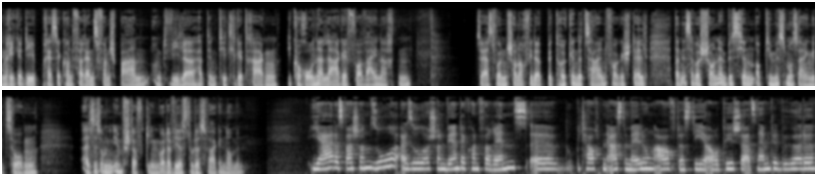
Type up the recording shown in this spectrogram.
Enrique, die Pressekonferenz von Spahn und Wieler hat den Titel getragen Die Corona-Lage vor Weihnachten. Zuerst wurden schon auch wieder bedrückende Zahlen vorgestellt, dann ist aber schon ein bisschen Optimismus eingezogen, als es um den Impfstoff ging. Oder wie hast du das wahrgenommen? Ja, das war schon so. Also schon während der Konferenz äh, tauchten erste Meldungen auf, dass die Europäische Arzneimittelbehörde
